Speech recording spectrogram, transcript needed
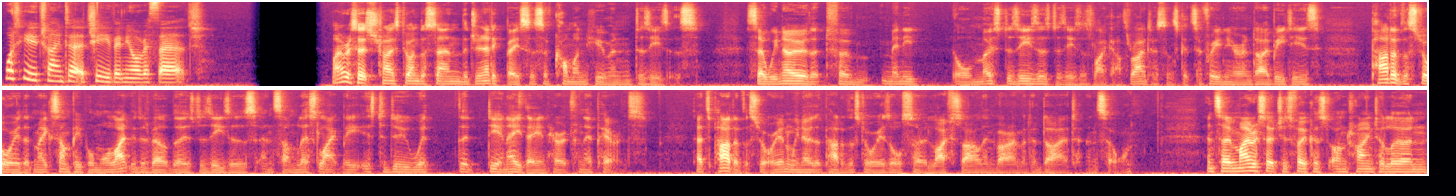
What are you trying to achieve in your research? My research tries to understand the genetic basis of common human diseases. So we know that for many or most diseases, diseases like arthritis and schizophrenia and diabetes, part of the story that makes some people more likely to develop those diseases and some less likely is to do with the DNA they inherit from their parents. That's part of the story, and we know that part of the story is also lifestyle, environment, and diet, and so on. And so my research is focused on trying to learn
